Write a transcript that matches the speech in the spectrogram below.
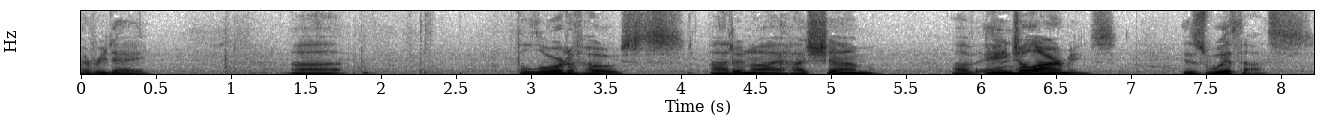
every day. Uh, the Lord of hosts, Adonai Hashem of angel armies, is with us.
